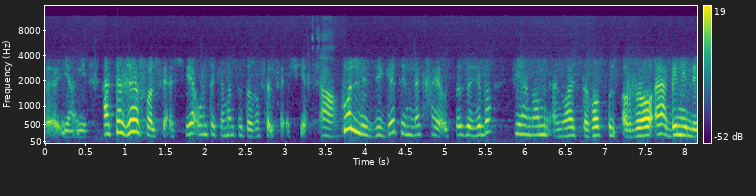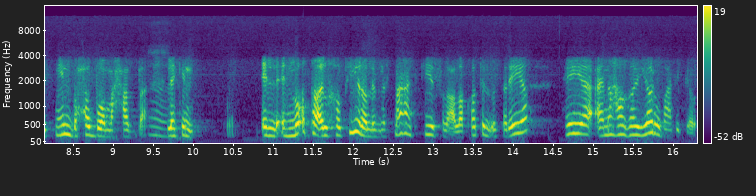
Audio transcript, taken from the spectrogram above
آه، يعني هتغافل في أشياء وأنت كمان تتغافل في أشياء. آه. كل الزيجات الناجحة يا أستاذة هبة فيها نوع من أنواع التغافل الرائع بين الاثنين بحب ومحبة. مم. لكن ال- النقطة الخطيرة اللي بنسمعها كتير في العلاقات الأسرية هي أنا هغيره بعد الجواز.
